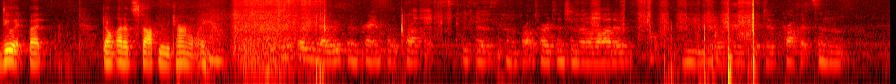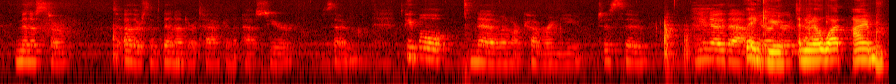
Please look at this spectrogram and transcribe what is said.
do it, but don't let it stop you eternally. Praying for the prophets because it's kind of brought to our attention that a lot of very gifted prophets and minister to others have been under attack in the past year. So people know and are covering you, just so you know that. Thank you're you. under And you know what? I am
